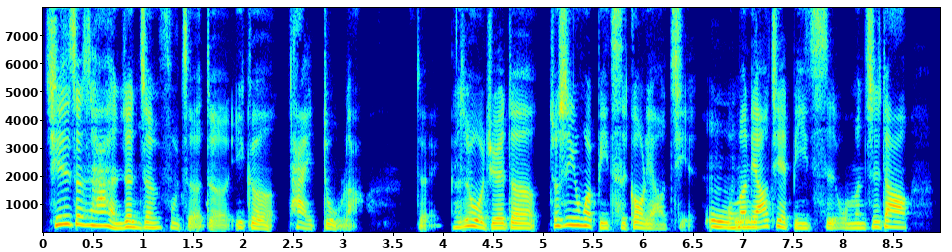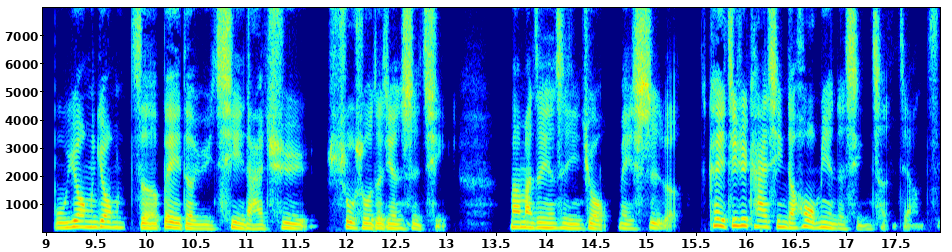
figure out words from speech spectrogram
其实这是他很认真负责的一个态度啦。对，可是我觉得，就是因为彼此够了解，嗯，我们了解彼此，我们知道不用用责备的语气来去诉说这件事情，慢慢这件事情就没事了，可以继续开心的后面的行程这样子。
